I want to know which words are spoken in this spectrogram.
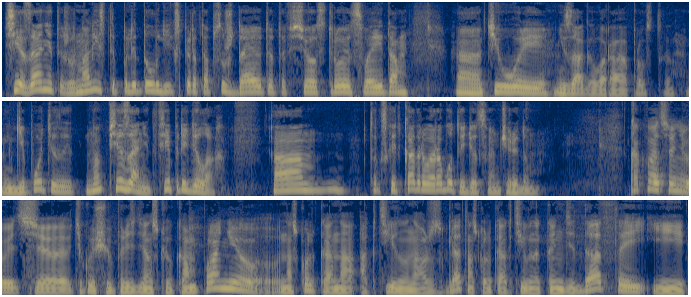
Все заняты, журналисты, политологи, эксперты обсуждают это все, строят свои там э, теории, не заговора, а просто гипотезы. Но все заняты, все при делах. А, так сказать, кадровая работа идет своим чередом. Как вы оцениваете э, текущую президентскую кампанию? Насколько она активна, на ваш взгляд? Насколько активны кандидаты? И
